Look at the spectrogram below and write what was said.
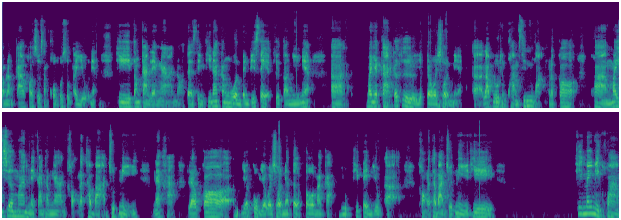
กำลังก้าวเข้าสู่สังคมผู้สูงอายุเนี่ยที่ต้องการแรงงานเนาะแต่สิ่งที่น่ากังวลเป็นพิเศษคือตอนนี้เนี่ยบรรยากาศก็คือเยาวชนเนี่ยรับรู้ถึงความสิ้นหวัง แล้วก็ความไม่เชื่อมั่นในการทำงานของรัฐบาลชุดนี้นะคะ แล้วก็กลุ่มเยาวชนเนี่ยเติบโตมากับยุคที่เป็นยุคอของรัฐบาลชุดนี้ที่ ที่ไม่มีความ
